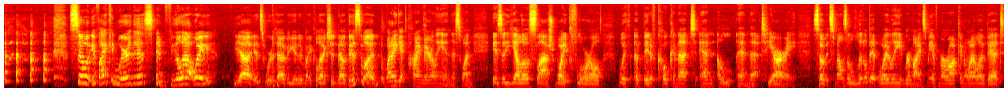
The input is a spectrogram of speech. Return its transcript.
so if I can wear this and feel that way, yeah, it's worth having it in my collection. Now this one, what I get primarily in this one is a yellow slash white floral with a bit of coconut and, a, and that tiare. So it smells a little bit oily, it reminds me of Moroccan oil a bit,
